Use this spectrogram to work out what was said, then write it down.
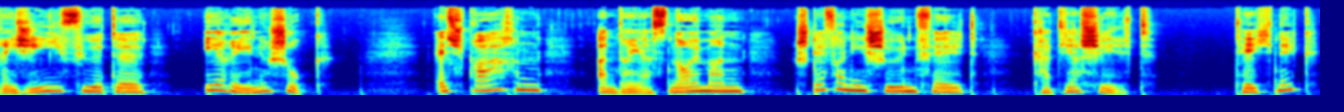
Regie führte Irene Schuck. Es sprachen Andreas Neumann, Stefanie Schönfeld, Katja Schild. Technik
